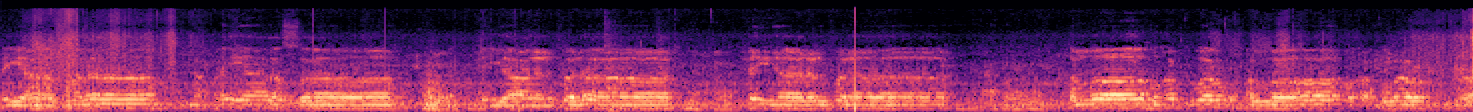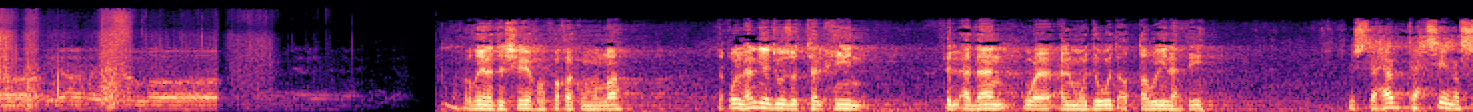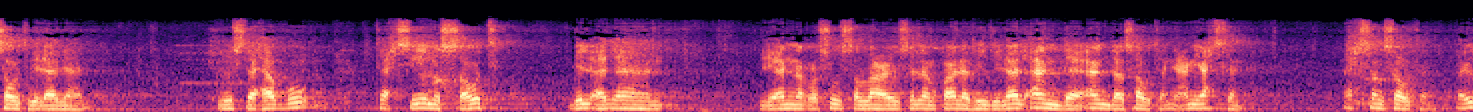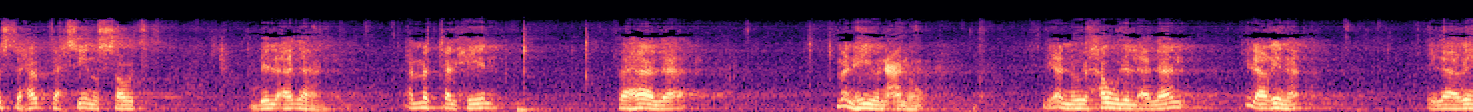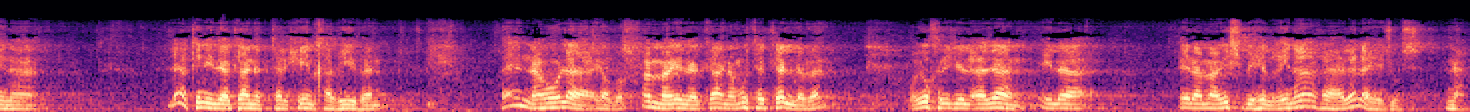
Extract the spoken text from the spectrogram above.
حي على الصلاة حي على الصلاة حي على الفلاح حي على الفلاح. الله أكبر الله أكبر لا إله إلا الله. فضيلة الشيخ وفقكم الله يقول هل يجوز التلحين في الأذان والمدود الطويلة فيه؟ يستحب تحسين الصوت بالأذان. يستحب تحسين الصوت بالأذان لأن الرسول صلى الله عليه وسلم قال في بلال أندى أندى صوتا. يعني أحسن أحسن صوتا. فيستحب تحسين الصوت بالأذان. أما التلحين فهذا منهي عنه لأنه يحول الأذان إلى غنى. إلى غنى. لكن إذا كان التلحين خفيفا فإنه لا يضر. أما إذا كان متكلفا ويخرج الأذان إلى إلى ما يشبه الغنى فهذا لا يجوز. نعم.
